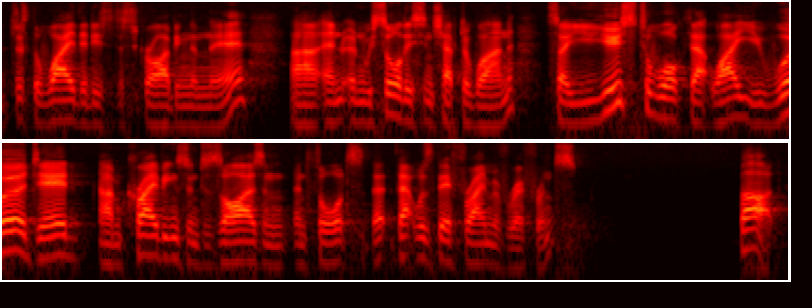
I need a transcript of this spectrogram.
Just the way that he's describing them there. Uh, and, and we saw this in chapter 1. So, you used to walk that way, you were dead, um, cravings and desires and, and thoughts, that, that was their frame of reference. But,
